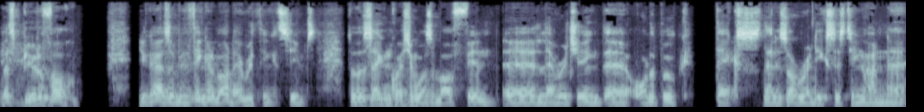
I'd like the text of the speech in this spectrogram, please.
that's beautiful. You guys have been thinking about everything, it seems. So the second question was about Fin uh, leveraging the order book DEX that is already existing on uh,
